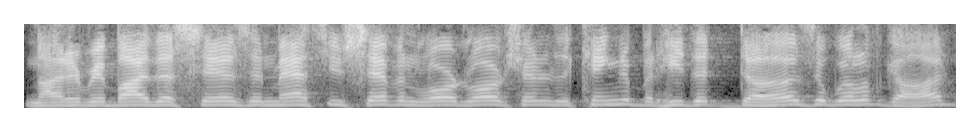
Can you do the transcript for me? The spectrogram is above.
Not everybody that says in Matthew 7, Lord, Lord, shall enter the kingdom, but he that does the will of God.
